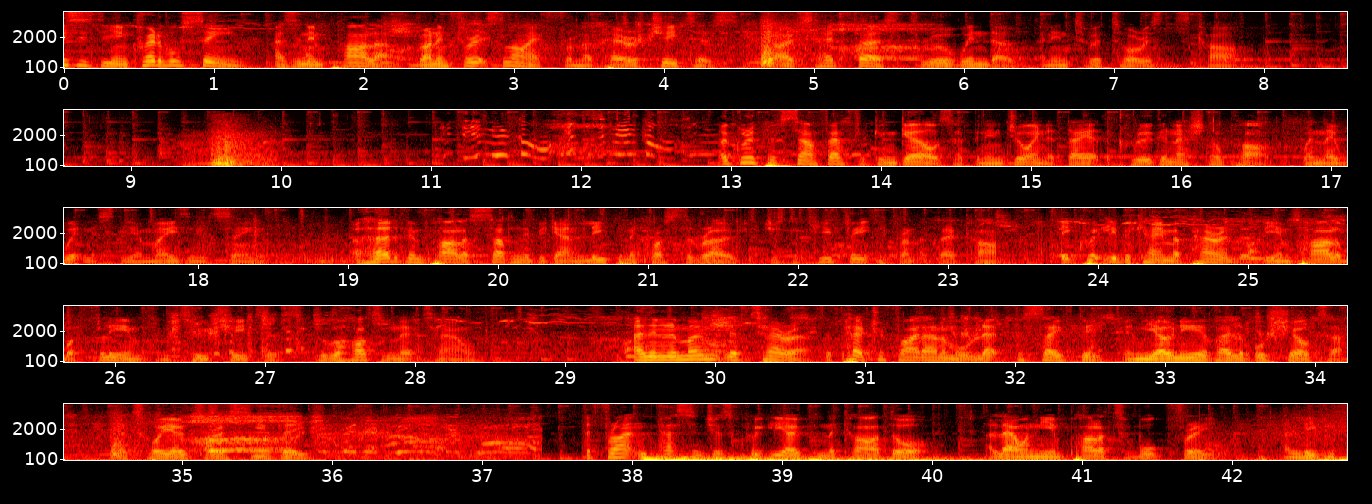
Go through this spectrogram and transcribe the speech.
This is the incredible scene as an impala, running for its life from a pair of cheetahs, dives headfirst through a window and into a tourist's car. A group of South African girls have been enjoying a day at the Kruger National Park when they witnessed the amazing scene. A herd of impalas suddenly began leaping across the road just a few feet in front of their car. It quickly became apparent that the impala were fleeing from two cheetahs who were hot on their tail. And in a moment of terror, the petrified animal leapt for safety in the only available shelter, a Toyota SUV. The frightened passengers quickly opened the car door, allowing the impala to walk free and leaving.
